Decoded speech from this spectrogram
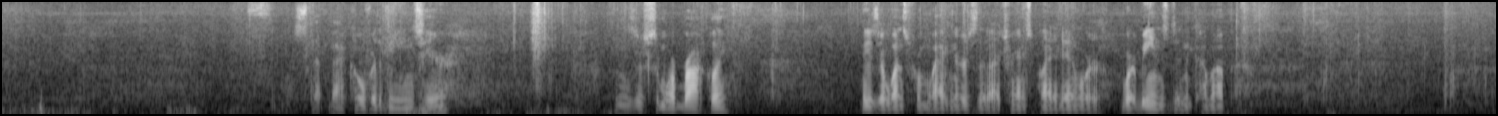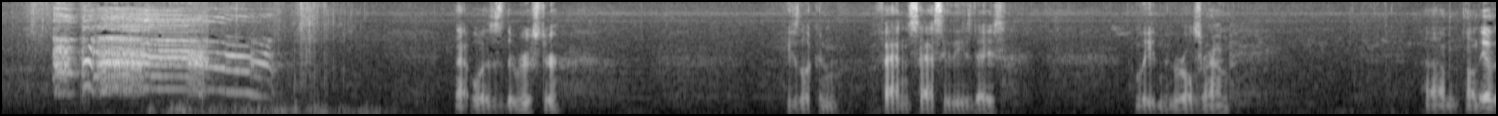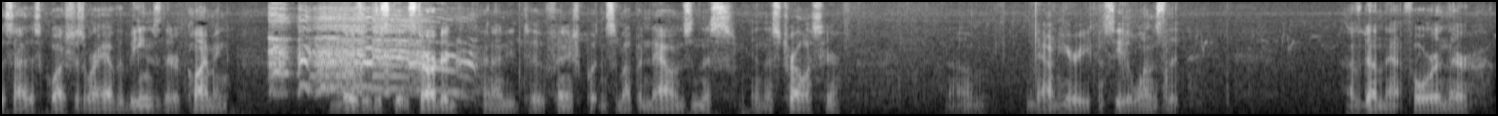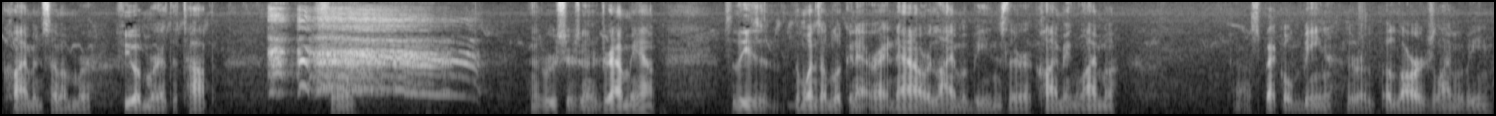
Step back over the beans here. These are some more broccoli. These are ones from Wagner's that I transplanted in where, where beans didn't come up. That was the rooster. He's looking fat and sassy these days leading the girls around. Um, on the other side of the squash is where I have the beans that are climbing. Those are just getting started, and I need to finish putting some up and downs in this in this trellis here. Um, down here you can see the ones that I've done that for, and they're climbing. Some of them are, a few of them are at the top. So the rooster's going to drown me out. So these are the ones I'm looking at right now are lima beans. They're a climbing lima uh, speckled bean. They're a, a, large lima bean.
